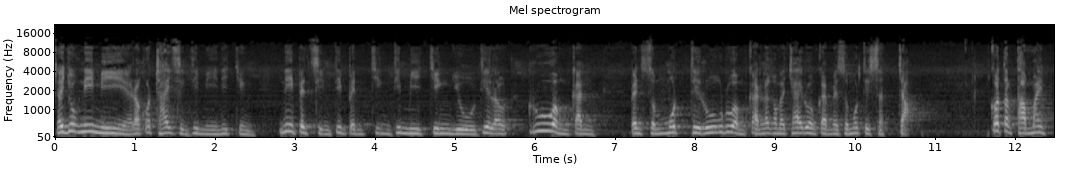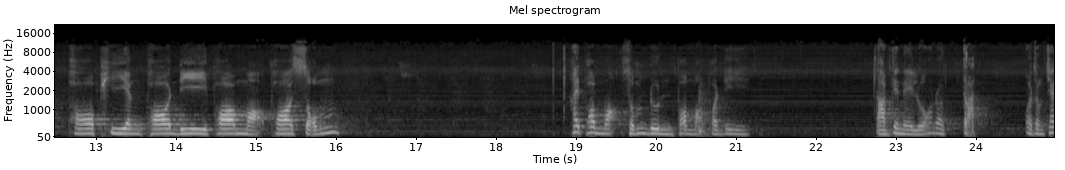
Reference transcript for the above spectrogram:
แล้วยุคนี้มีเราก็ใช้สิ่งที่มีนี่จริง นี่เป็นสิ่งที่เป็นจริงที่มีจริงอยู่ที่เราร่วมกันเป็นสมมุติที่รู้ร่วมกัน แล้วก็มาใช้ร่วมกันเป็นสมมุติที่สัจจะก็ต้องทำให้ พอเพียง พอดี พอเหมาะ พอสม ให้พอเหมาะสมดุล พอเหมาะพอดี ตามที่ในหลวงเราตรัสว่าต้องใช้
